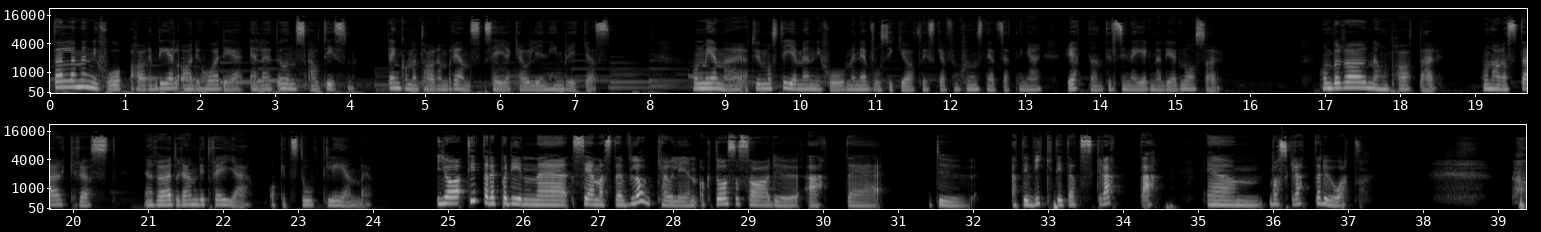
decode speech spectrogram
Att alla människor har en del ADHD eller ett uns autism, den kommentaren bränns, säger Caroline Hindrikas. Hon menar att vi måste ge människor med neuropsykiatriska funktionsnedsättningar rätten till sina egna diagnoser. Hon berör när hon pratar. Hon har en stark röst, en rödrandig tröja och ett stort leende. Jag tittade på din eh, senaste vlogg Caroline och då så sa du att, eh, du, att det är viktigt att skratta. Eh, vad skrattar du åt?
